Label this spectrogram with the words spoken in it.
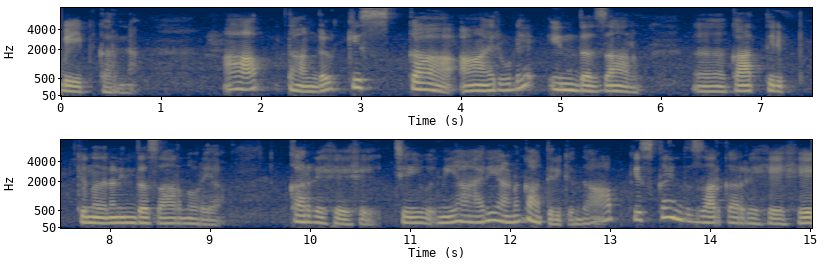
വെയിറ്റ് കർണ ആപ് താങ്കൾ കിസ്ക ആരുടെ ഇന്തസാർ കാത്തിരിക്കുന്നതിനാണ് ഇന്തസാർ എന്ന് പറയുക കർ രഹേ ഹേ ചെയ്യുക നീ ആരെയാണ് കാത്തിരിക്കുന്നത് ആപ് കിസ്ക ഇന്തസാർ കർ രഹേ ഹേ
